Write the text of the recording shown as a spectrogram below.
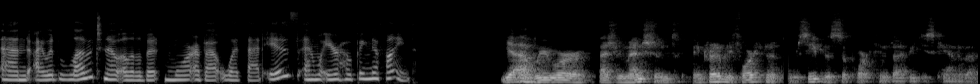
And I would love to know a little bit more about what that is and what you're hoping to find. Yeah, we were, as you mentioned, incredibly fortunate to receive this support from Diabetes Canada.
